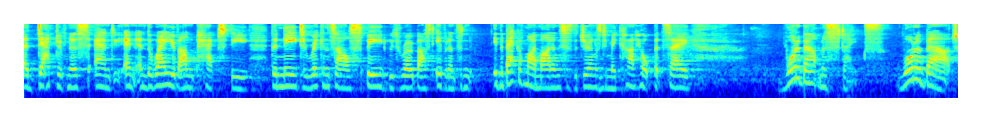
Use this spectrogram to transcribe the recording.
adaptiveness and, and, and the way you've unpacked the, the need to reconcile speed with robust evidence. And in the back of my mind, and this is the journalist in me, can't help but say, what about mistakes? What about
